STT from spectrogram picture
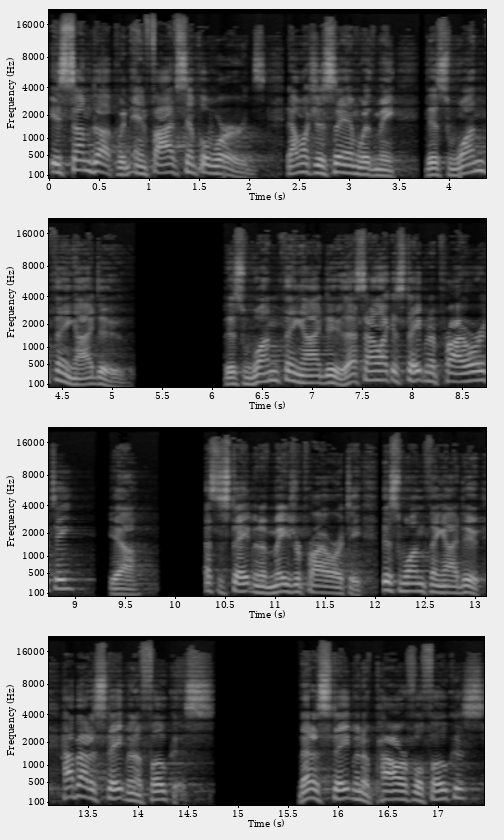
is summed up in, in five simple words. And I want you to say them with me. This one thing I do. This one thing I do. That sound like a statement of priority? Yeah. That's a statement of major priority. This one thing I do. How about a statement of focus? That a statement of powerful focus?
